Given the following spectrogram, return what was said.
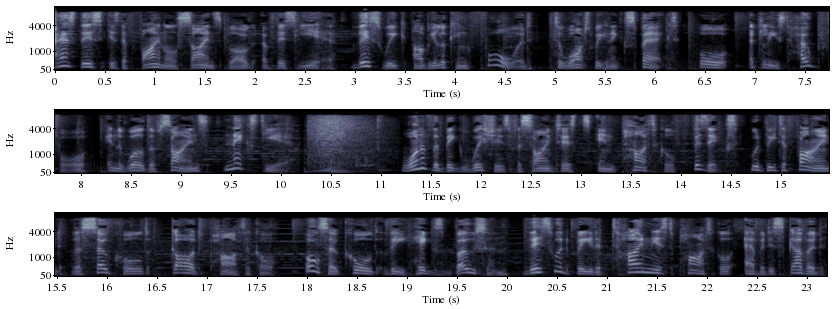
As this is the final science blog of this year, this week I'll be looking forward to what we can expect, or at least hope for, in the world of science next year. One of the big wishes for scientists in particle physics would be to find the so-called God particle. Also called the Higgs boson, this would be the tiniest particle ever discovered,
